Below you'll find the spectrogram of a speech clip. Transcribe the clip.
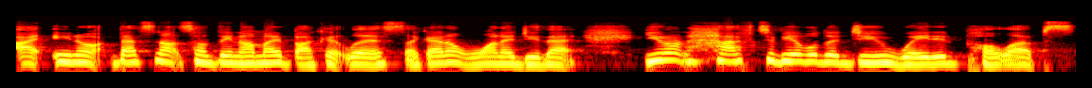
I, you know, that's not something on my bucket list. Like I don't want to do that. You don't have to be able to do weighted pull-ups.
